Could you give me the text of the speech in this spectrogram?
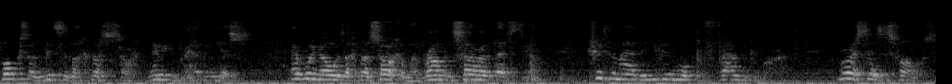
focus on mitzvah of Hachnasas Orchim. Maybe you can have a guess. Everyone knows Hachnasas Orchim, Avram and Sarah, that's the truth of the matter, even more profound Gemara. Gemara says as follows.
